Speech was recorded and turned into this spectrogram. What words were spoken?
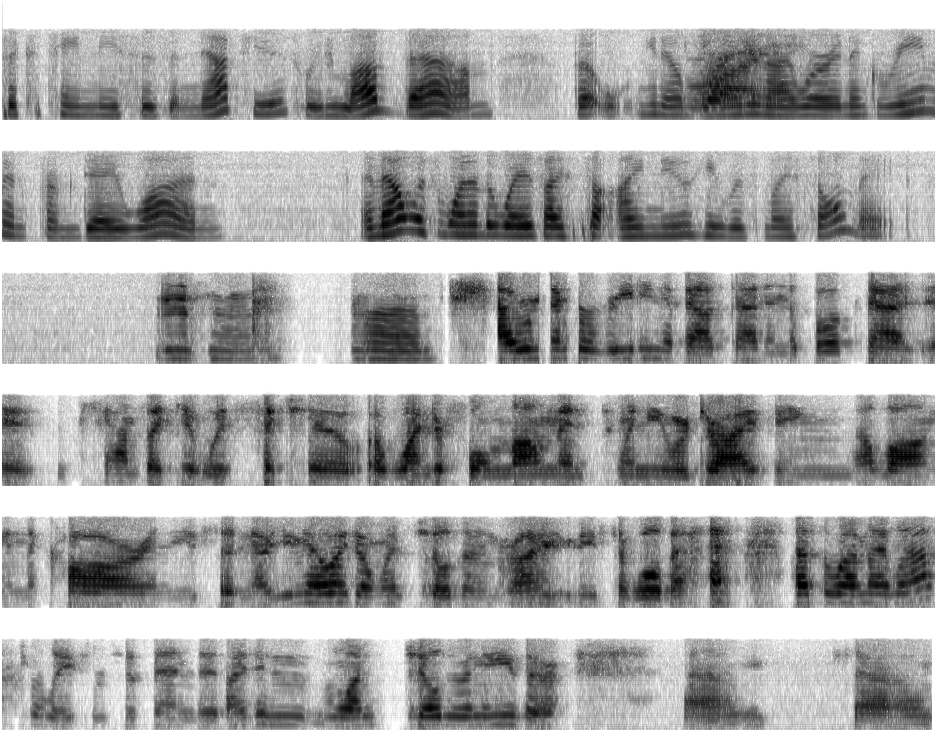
16 nieces and nephews. We love them, but you know, Brian right. and I were in agreement from day 1 and that was one of the ways I saw I knew he was my soulmate. Mhm. Mm-hmm. Um, I remember reading about that in the book. That it sounds like it was such a, a wonderful moment when you were driving along in the car, and you said, "No, you know I don't want children, right?" And he said, "Well, that that's why my last relationship ended. I didn't want children either." Um, so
